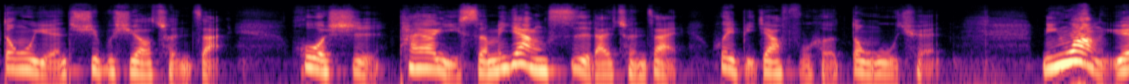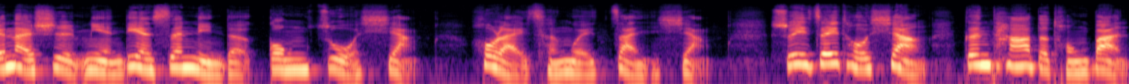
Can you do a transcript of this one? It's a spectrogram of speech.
动物园需不需要存在，或是它要以什么样式来存在，会比较符合动物权。林旺原来是缅甸森林的工作象，后来成为战象，所以这一头象跟他的同伴，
